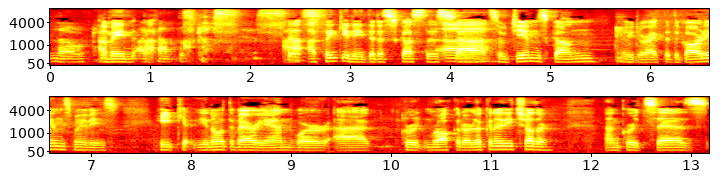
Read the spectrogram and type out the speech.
no! I mean, I I- can't discuss this. I, I think you need to discuss this. Uh, Uh. so James Gunn, who directed the Guardians movies, he you know at the very end where uh, Groot and Rocket are looking at each other, and Groot says,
